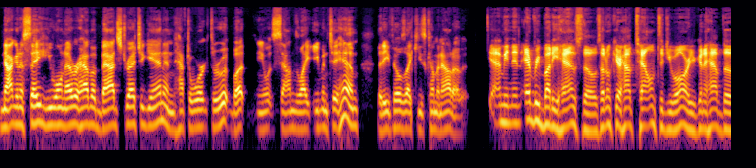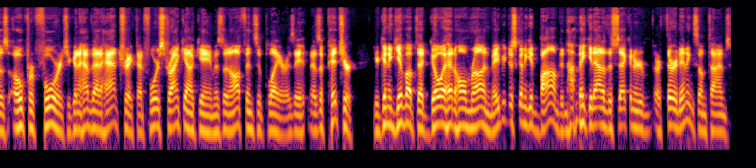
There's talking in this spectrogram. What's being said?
not going to say he won't ever have a bad stretch again and have to work through it. But, you know, it sounds like even to him that he feels like he's coming out of it. Yeah, I mean, and everybody has those. I don't care how talented you are. You're going to have those 0 for 4s. You're going to have that hat trick, that four strikeout game as an offensive player, as a as a pitcher. you're going to give up that go ahead home run. Maybe you're just going to get bombed and not make it out of the second or, or third inning sometimes.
